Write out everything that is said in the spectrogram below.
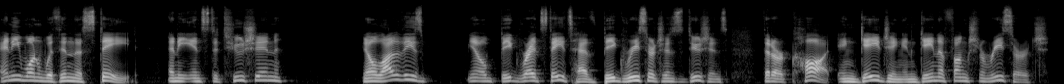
anyone within the state, any institution, you know, a lot of these you know, big red states have big research institutions that are caught engaging in gain of function research.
